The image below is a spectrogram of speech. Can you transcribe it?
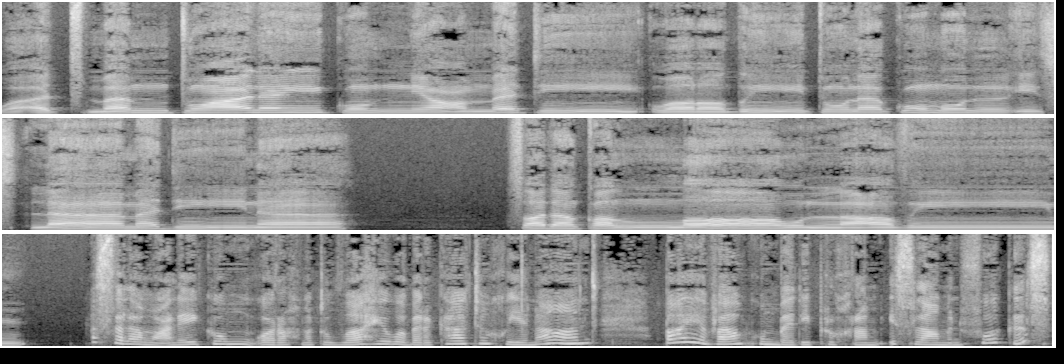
وأتممت عليكم نعمتي ورضيت لكم الإسلام دينا. صدق الله العظيم. السلام عليكم ورحمة الله وبركاته. خيناند Baie welkom by die program Islam in Fokus.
